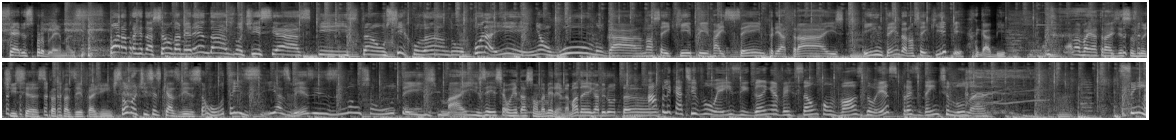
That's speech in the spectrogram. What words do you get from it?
sérios problemas. Bora pra redação da merenda, as notícias que estão circulando por aí em algum lugar. Nossa equipe vai sempre atrás e entenda, a nossa equipe, a Gabi, ela vai atrás dessas notícias pra trazer pra gente. São notícias que às vezes são úteis e às vezes não são úteis, mas esse é o Redação da Merenda. Manda aí, Gabirota. Aplicativo Waze ganha versão com voz do ex-presidente Lula. Sim.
